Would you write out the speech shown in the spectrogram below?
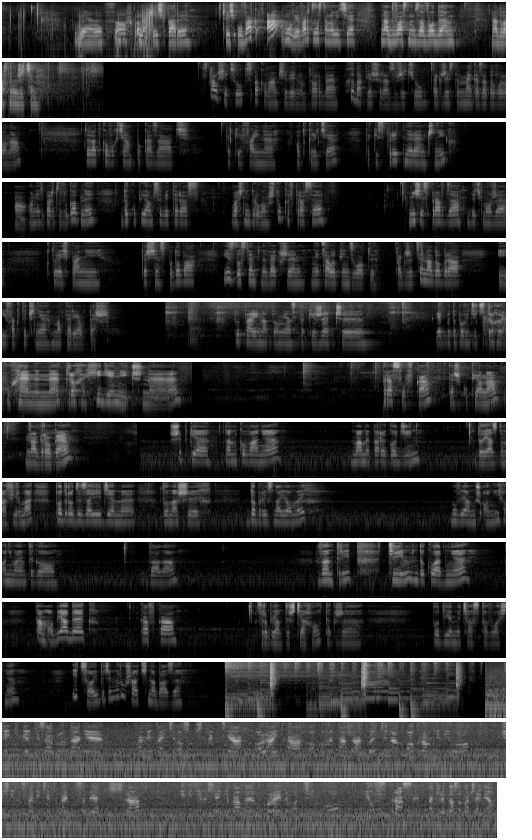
Więc no, szkoda czyjś pary, czyjś uwag. A mówię, warto zastanowić się nad własnym zawodem, nad własnym życiem. Stał się cud, spakowałam się w jedną torbę, chyba pierwszy raz w życiu, także jestem mega zadowolona. Dodatkowo chciałam pokazać takie fajne odkrycie, taki sprytny ręcznik. O, on jest bardzo wygodny. Dokupiłam sobie teraz właśnie drugą sztukę w trasę. Mi się sprawdza, być może którejś pani też się spodoba. Jest dostępny w Action, niecałe 5 zł. Także cena dobra i faktycznie materiał też. Tutaj natomiast takie rzeczy, jakby to powiedzieć, trochę kuchenne, trochę higieniczne. Prasówka też kupiona na drogę. Szybkie tankowanie. Mamy parę godzin dojazdu na firmę. Po drodze zajedziemy do naszych dobrych znajomych. Mówiłam już o nich. Oni mają tego vana. Van Trip Team, dokładnie. Tam obiadek, kawka. Zrobiłam też ciacho, także podjemy ciasta właśnie i co? I będziemy ruszać na bazę. Dzięki wielkie za oglądanie. Pamiętajcie o subskrypcjach, o lajkach, o komentarzach. Będzie nam ogromnie miło, jeśli zostawicie tutaj po sobie jakiś ślad. I widzimy się niebawem w kolejnym odcinku już z trasy. Także do zobaczenia.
